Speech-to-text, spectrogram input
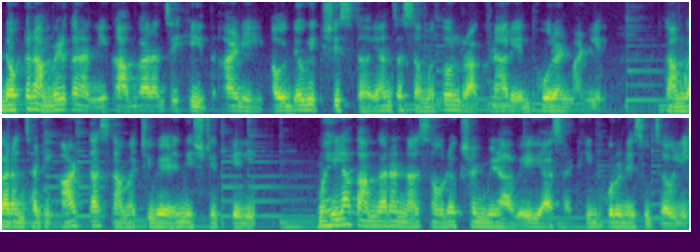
डॉक्टर आंबेडकरांनी कामगारांचे हित आणि औद्योगिक शिस्त यांचा समतोल राखणारे धोरण मांडले. कामगारांसाठी आठ तास कामाची वेळ निश्चित केली. महिला कामगारांना संरक्षण मिळावे यासाठी धोरणे सुचवली.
